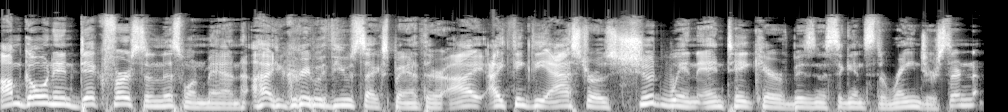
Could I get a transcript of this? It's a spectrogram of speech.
I'm going in Dick first in this one, man. I agree with you, Sex Panther. I I think the Astros should win and take care of business against the Rangers. They're not.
